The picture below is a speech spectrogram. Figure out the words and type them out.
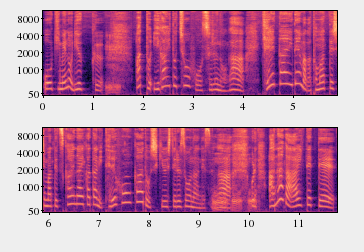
大きめのリュック、あと意外と重宝するのが、携帯電話が止まってしまって使えない方にテレホンカードを支給しているそうなんですがこれ穴が開いてて、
